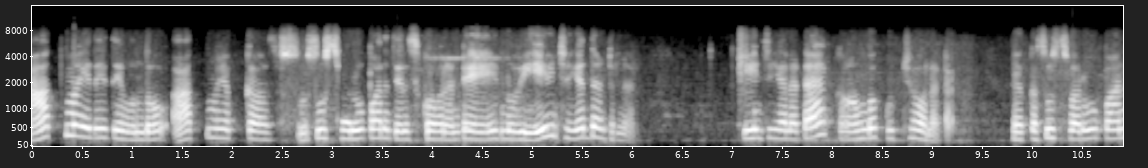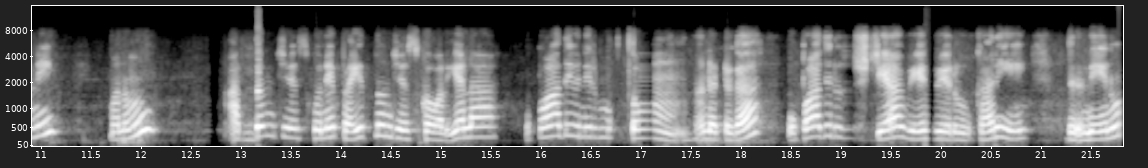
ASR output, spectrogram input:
ఆత్మ ఏదైతే ఉందో ఆత్మ యొక్క సు- సుస్వరూపాన్ని తెలుసుకోవాలంటే నువ్వు ఏం చేయొద్దు అంటున్నారు ఏం చేయాలట? కామ్గా కూర్చోవాలట. యొక్క సుస్వరూపాన్ని మనము అర్థం చేసుకునే ప్రయత్నం చేసుకోవాలి. ఎలా? ఉపాధి నిర్ముక్తం అన్నట్టుగా ఉపాధి దృష్ట్యా వేరు వేరు కానీ నేను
